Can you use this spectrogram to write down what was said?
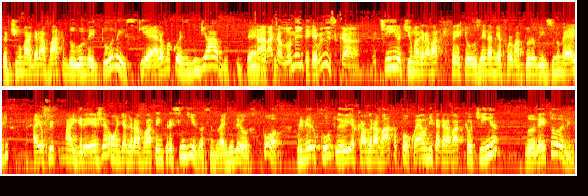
Eu tinha uma gravata do Looney Tunes que era uma coisa do diabo, entende? Caraca, Looney Tunes, cara. Eu tinha, eu tinha uma gravata que foi a que eu usei na minha formatura do ensino médio. Aí eu fui pra uma igreja onde a gravata é imprescindível, Assembleia de Deus. Pô, primeiro culto eu ia com a gravata, pô, qual é a única gravata que eu tinha? Looney Tunes.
